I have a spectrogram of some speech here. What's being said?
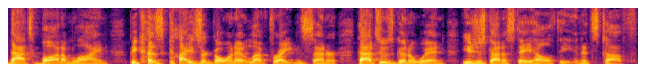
That's bottom line because guys are going out left, right, and center. That's who's going to win. You just got to stay healthy, and it's tough.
